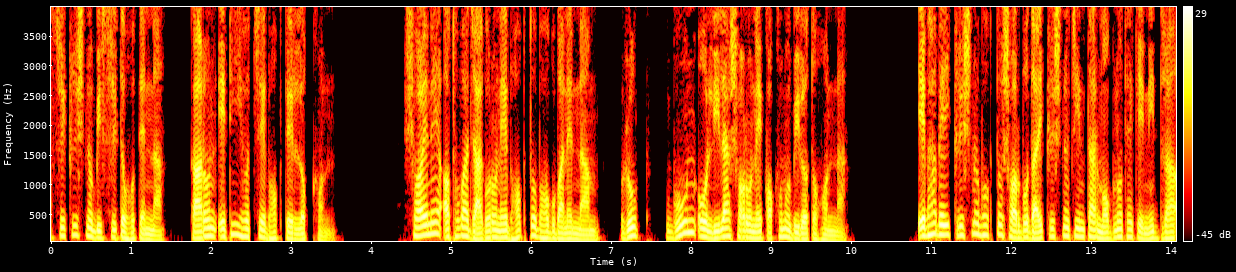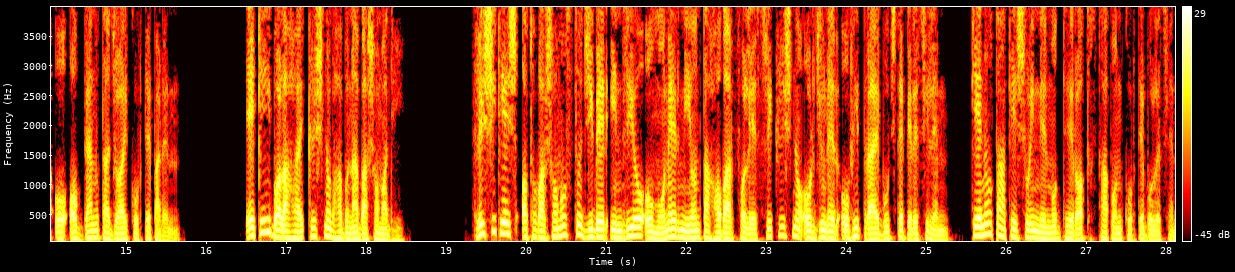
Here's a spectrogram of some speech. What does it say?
শ্রীকৃষ্ণ বিস্মৃত হতেন না, কারণ এটিই হচ্ছে ভক্তের লক্ষণ। শয়নে অথবা জাগরণে ভক্ত ভগবানের নাম, রূপ গুণ ও লীলা স্মরণে কখনও বিরত হন না। এভাবেই কৃষ্ণভক্ত সর্বদাই কৃষ্ণচিন্তার মগ্ন থেকে নিদ্রা ও অজ্ঞানতা জয় করতে পারেন। একেই বলা হয় কৃষ্ণভাবনা বা সমাধি। ঋষিকেশ অথবা সমস্ত জীবের ইন্দ্রিয় ও মনের নিয়ন্তা হবার ফলে শ্রীকৃষ্ণ অর্জুনের অভিপ্রায় বুঝতে পেরেছিলেন, কেন তাকে সৈন্যের মধ্যে রথ স্থাপন করতে বলেছেন।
